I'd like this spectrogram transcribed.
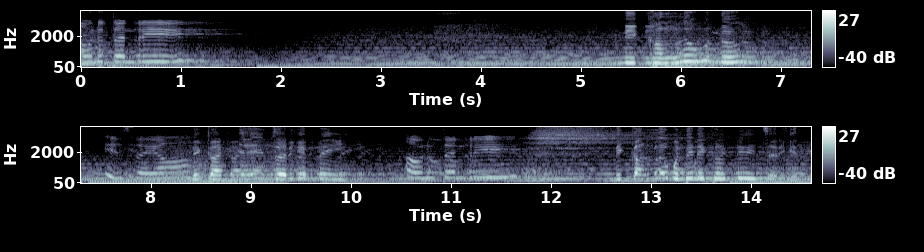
అవును తండ్రి. నీ కళ్ళ ముందు యేసయ్యా నీకు అన్యాయం జరిగింది. అవును తండ్రి. నీ కళ్ళ ముందు నీకు అన్యాయం జరిగింది.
